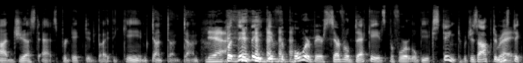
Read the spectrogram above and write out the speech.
uh, just as predicted by the game. Dun dun dun. Yeah. But then they give the polar bear several decades before it will be extinct, which is optimistic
